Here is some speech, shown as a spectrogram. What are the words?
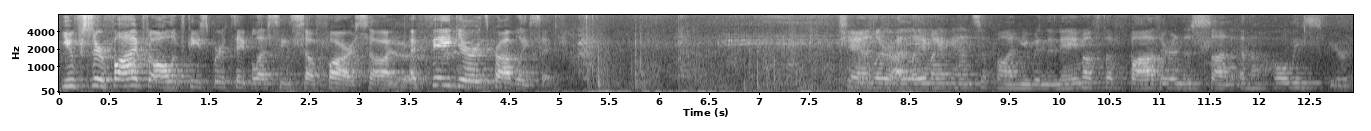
You've survived all of these birthday blessings so far, so I, I figure it's probably safe. Chandler, I lay my hands upon you in the name of the Father and the Son and the Holy Spirit.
